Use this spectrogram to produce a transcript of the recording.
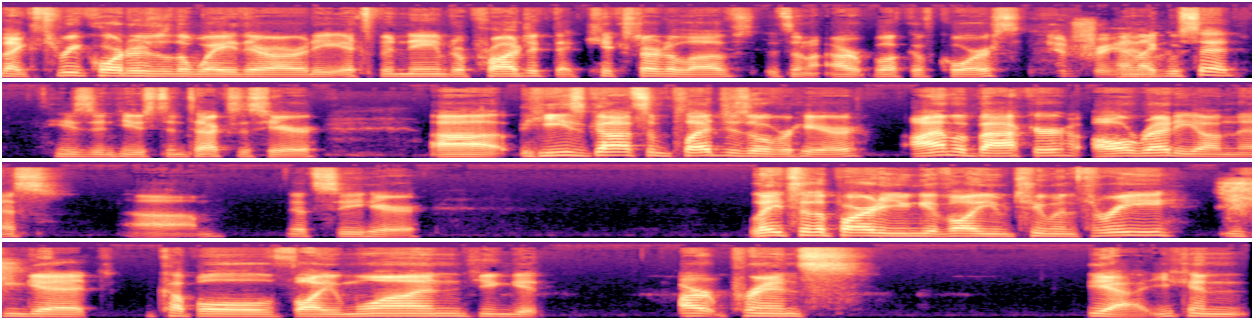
like three quarters of the way there already. It's been named a project that Kickstarter loves. It's an art book, of course. Good for him. And like we said, he's in Houston, Texas here. Uh, he's got some pledges over here. I'm a backer already on this. Um, let's see here. Late to the party, you can get volume two and three. You can get a couple volume one. You can get art prints. Yeah, you can.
